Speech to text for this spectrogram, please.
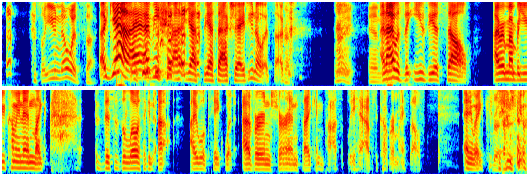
so you know it sucks, Uh, yeah, I, I mean, uh, yes, yes, actually, I do know it sucks. right? And, And I was the easiest sell. I remember you coming in like, this is the lowest I can. I will take whatever insurance I can possibly have to cover myself. Anyway, continue.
